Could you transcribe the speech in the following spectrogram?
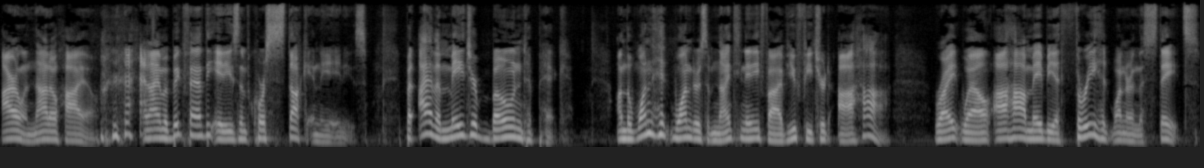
Ireland, not Ohio. and I am a big fan of the 80s and, of course, stuck in the 80s. But I have a major bone to pick. On the one hit wonders of 1985, you featured Aha. Right? Well, Aha may be a three hit wonder in the States.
